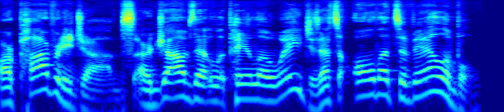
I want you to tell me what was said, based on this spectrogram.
are poverty jobs, are jobs that pay low wages. That's all that's available.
